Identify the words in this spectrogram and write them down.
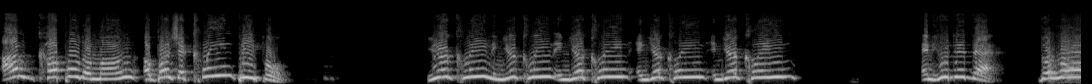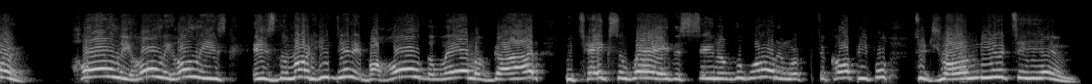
I'm coupled among a bunch of clean people. You're clean and you're clean and you're clean and you're clean and you're clean. And who did that? The Lord. Holy, holy, holy is, is the Lord. He did it. Behold, the Lamb of God who takes away the sin of the world. And we're to call people to draw near to him.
